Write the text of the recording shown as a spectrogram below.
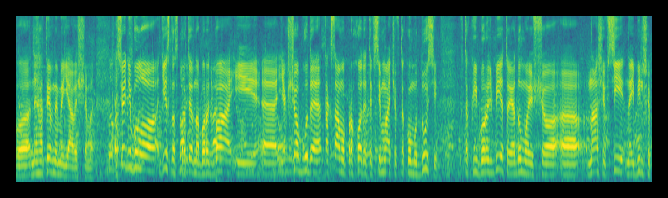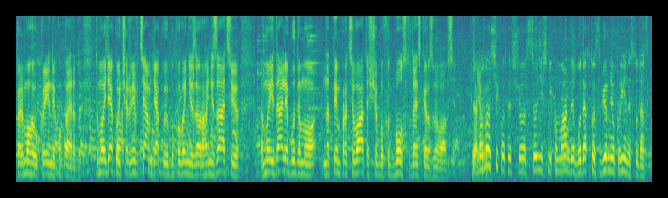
в негативними явищами. Сьогодні була дійсно спортивна боротьба, і е, якщо буде так само проходити всі матчі в такому дусі, в такій боротьбі, то я думаю, що е, наші всі найбільші перемоги України попереду. Тому я дякую Чернівцям, дякую Буковині за організацію. Ми і далі будемо над тим працювати, щоб футбол студентський розвивався. Можна очікувати, що з сьогоднішні команди буде хтось з збірної України студентський?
